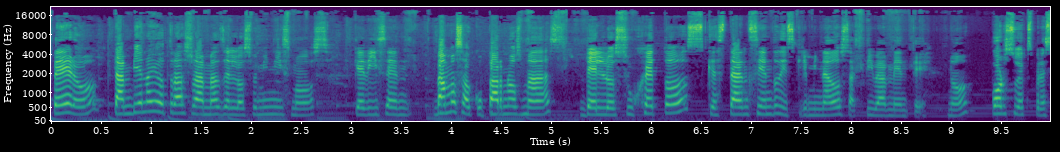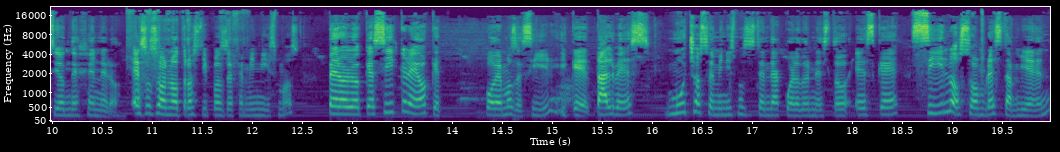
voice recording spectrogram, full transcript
Pero también hay otras ramas de los feminismos que dicen, vamos a ocuparnos más de los sujetos que están siendo discriminados activamente, ¿no? Por su expresión de género. Esos son otros tipos de feminismos. Pero lo que sí creo que podemos decir, y que tal vez muchos feminismos estén de acuerdo en esto, es que sí los hombres también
